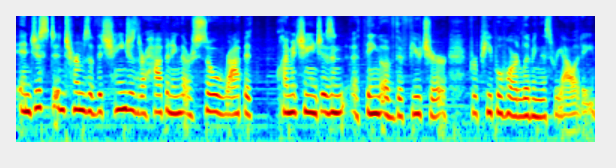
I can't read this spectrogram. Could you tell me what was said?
and just in terms of the changes that are happening that are so rapid. Climate change isn't a thing of the future for people who are living this reality.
